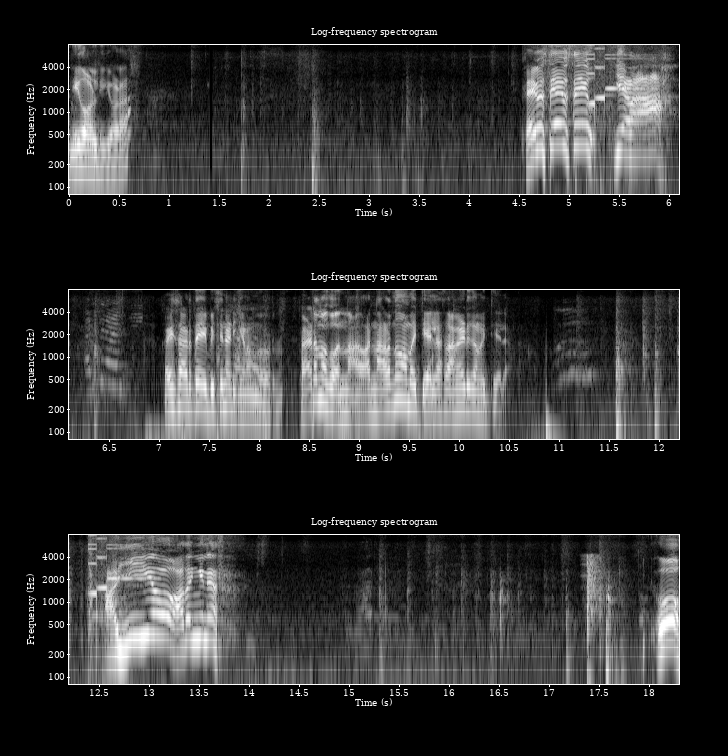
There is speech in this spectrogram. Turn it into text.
നീ ഗോൾ അടിക്കോടാ സേവ് സേവ് സേവ്. എടാ കൈസ് അടുത്ത എബിച്ചിന് അടിക്കണം എന്ന് പറഞ്ഞു. പെട്ടെന്ന് നോക്കോ നടന്നു പോകാൻ പറ്റിയല്ല സമയം എടുക്കാൻ പറ്റിയല്ല. അയ്യോ അതെങ്ങനെയാ ഓ.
